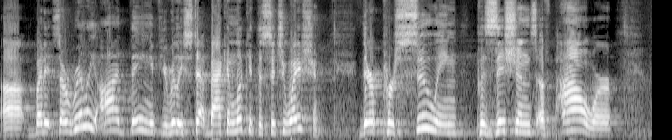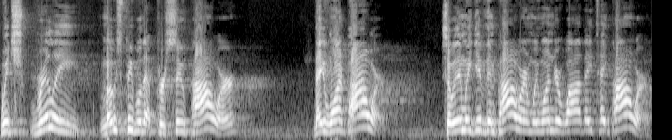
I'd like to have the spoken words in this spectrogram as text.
uh, but it's a really odd thing if you really step back and look at the situation. They're pursuing positions of power, which really, most people that pursue power, they want power. So then we give them power and we wonder why they take power.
